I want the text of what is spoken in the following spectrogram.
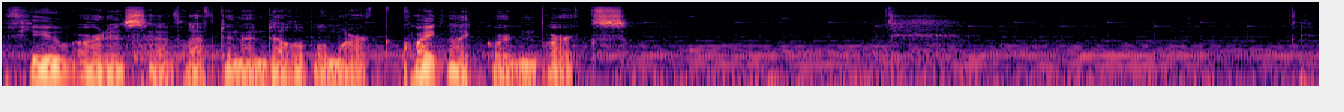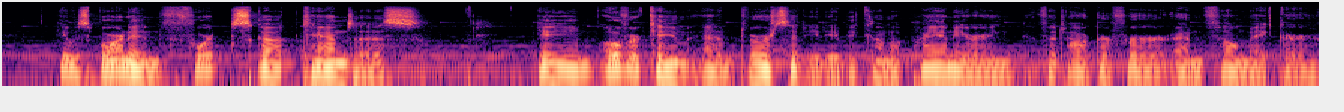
few artists have left an indelible mark quite like Gordon Parks. He was born in Fort Scott, Kansas, came, overcame adversity to become a pioneering photographer and filmmaker.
